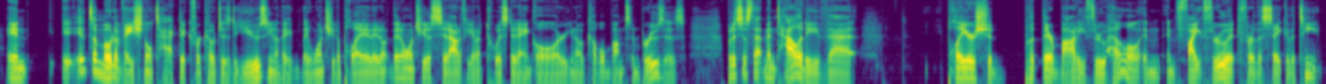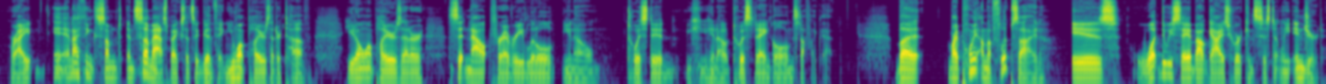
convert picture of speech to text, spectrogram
And it's a motivational tactic for coaches to use. You know, they, they want you to play. They don't they don't want you to sit out if you got a twisted ankle or, you know, a couple bumps and bruises. But it's just that mentality that players should put their body through hell and, and fight through it for the sake of the team right? And I think some in some aspects that's a good thing. You want players that are tough. You don't want players that are sitting out for every little, you know, twisted, you know, twisted ankle and stuff like that. But my point on the flip side is what do we say about guys who are consistently injured?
